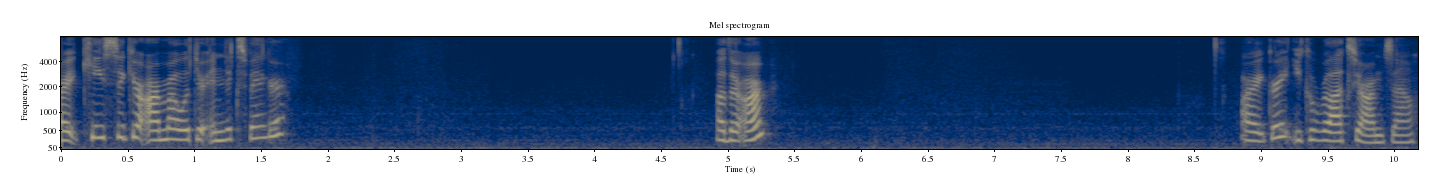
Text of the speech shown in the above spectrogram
right, can you stick your arm out with your index finger? Other arm. All right, great. You can relax your arms now.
